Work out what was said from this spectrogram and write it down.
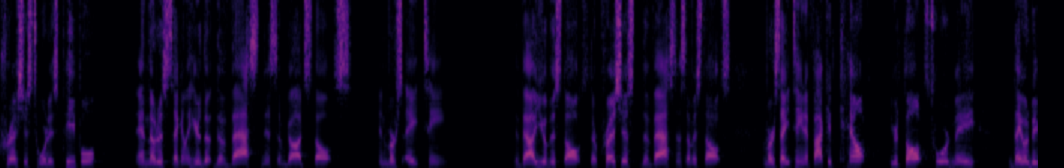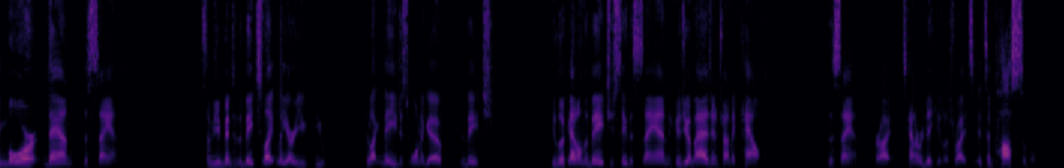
precious toward His people. And notice, secondly, here the, the vastness of God's thoughts in verse 18. The value of His thoughts, they're precious. The vastness of His thoughts in verse 18. If I could count your thoughts toward me, they would be more than the sand. Some of you have been to the beach lately, or you, you, you're like me, you just want to go to the beach. You look out on the beach, you see the sand. Could you imagine trying to count the sand, right? It's kind of ridiculous, right? It's, it's impossible.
